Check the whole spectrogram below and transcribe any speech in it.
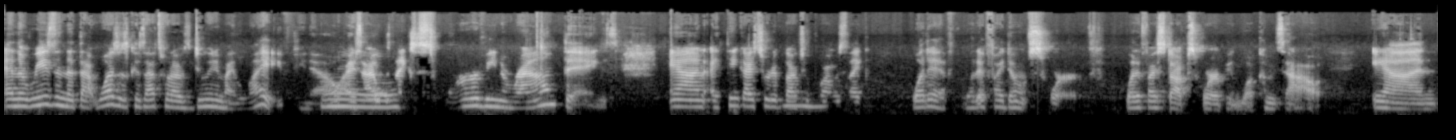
and the reason that that was is because that's what I was doing in my life you know mm. I, I, was mm. like swerving around things and I think I sort of got mm. to a mm. point I was like what if what if I don't swerve what if I stop swerving what comes out and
